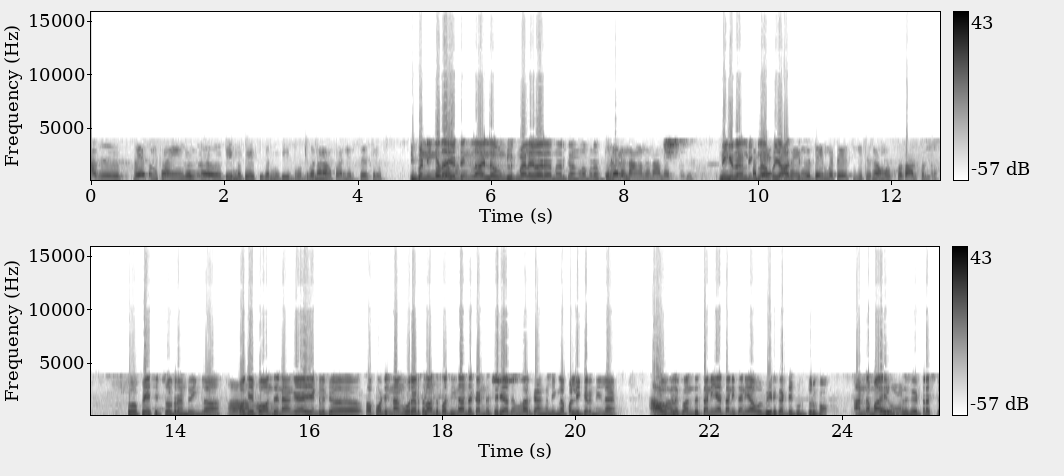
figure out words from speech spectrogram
அது பேசுங்க சார் எங்க இதில் டீமில் பேசி கமிட்டி போட்டு வேணா நாங்கள் பண்ணி பேசுகிறோம் இப்போ நீங்க தான் ஏட்டுங்களா இல்ல உங்களுக்கு மேல வேற யாருன்னா இருக்காங்களா மேடம் இல்லை இல்லை அந்த நான் தான் நீங்க தான் இல்லைங்களா? அப்ப யாருக்கு எங்கள் டீமில் பேசிக்கிட்டு நான் உங்களுக்கு கால் பண்ணுறேன் ஓ பேசிட்டு சொல்றேன்றீங்களா? ஓகே. இப்போ வந்து நாங்க எங்களுக்கு சப்போர்ட்டிங் நாங்க ஒரு இடத்துல வந்து பாத்தீங்கன்னா அந்த கண்ணு தெரியாதவங்களா இருக்காங்க இல்லைங்களா பள்ளிக்கரணியில? அவங்களுக்கு வந்து தனியா தனித்தனியா ஒரு வீடு கட்டி கொடுத்துருக்கோம். அந்த மாதிரி. உங்களுக்கு ட்ரஸ்ட்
